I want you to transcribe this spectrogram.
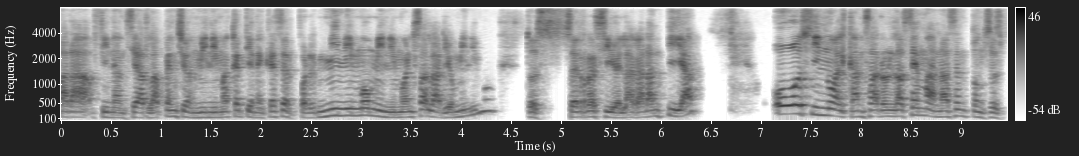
para financiar la pensión mínima que tiene que ser por el mínimo, mínimo el salario mínimo. Entonces se recibe la garantía. O si no alcanzaron las semanas, entonces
